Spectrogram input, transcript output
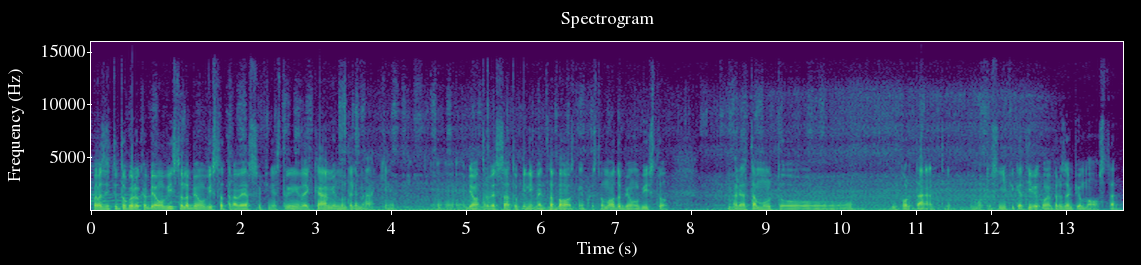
Quasi tutto quello che abbiamo visto l'abbiamo visto attraverso i finestrini del camion o delle macchine. Eh, abbiamo attraversato quindi mezza Bosnia in questo modo, abbiamo visto realtà molto importanti, molto significative come per esempio Mostar.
